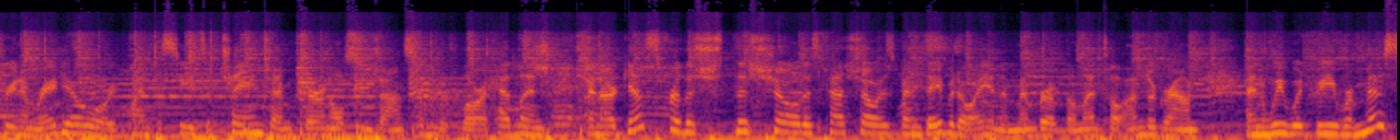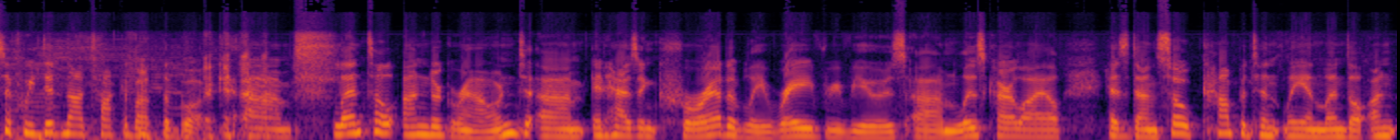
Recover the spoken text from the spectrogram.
Freedom Radio, where we plant the seeds of change. I'm Karen Olson Johnson with Laura Headland, and our guest for this this show, this past show, has been David Oien, a member of the Lentil Underground. And we would be remiss if we did not talk about the book, um, Lentil Underground. Um, it has incredibly rave reviews. Um, Liz Carlisle has done so competently in Lentil, Un-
